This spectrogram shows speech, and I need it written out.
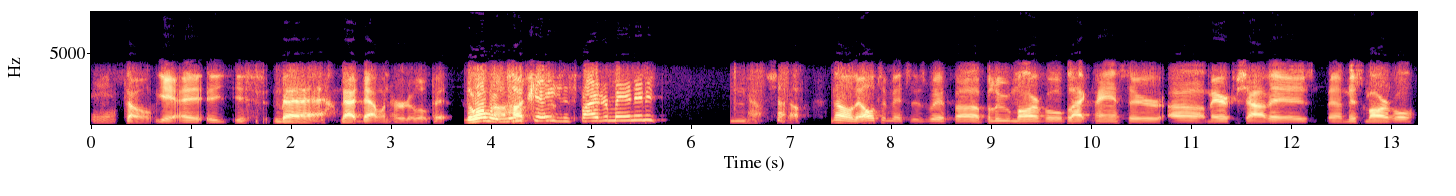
Yeah. So yeah, it, it, it's nah, that that one hurt a little bit. The one with Uh, Luke Cage and Spider Man in it? No, shut up. No, the Ultimates is with uh Blue Marvel, Black Panther, uh America Chavez, uh, Miss Marvel,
